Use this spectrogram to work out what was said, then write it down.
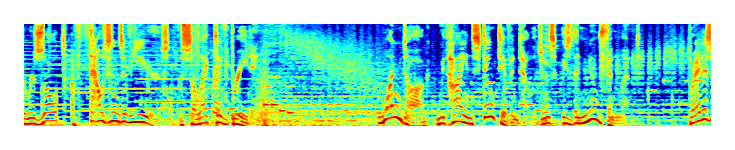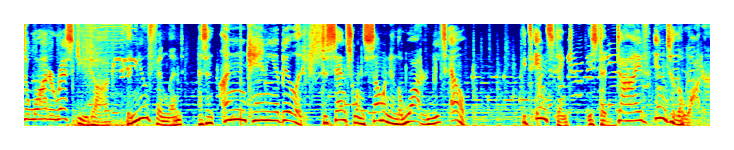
the result of thousands of years of selective breeding. One dog with high instinctive intelligence is the Newfoundland. Bred as a water rescue dog, the Newfoundland has an uncanny ability to sense when someone in the water needs help. Its instinct is to dive into the water,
